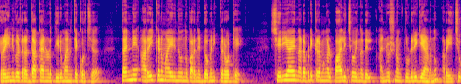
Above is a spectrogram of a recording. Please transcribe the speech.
ട്രെയിനുകൾ റദ്ദാക്കാനുള്ള തീരുമാനത്തെക്കുറിച്ച് തന്നെ അറിയിക്കണമായിരുന്നുവെന്ന് പറഞ്ഞ ഡൊമിനിക് പെറോറ്റെ ശരിയായ നടപടിക്രമങ്ങൾ പാലിച്ചോ എന്നതിൽ അന്വേഷണം തുടരുകയാണെന്നും അറിയിച്ചു.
